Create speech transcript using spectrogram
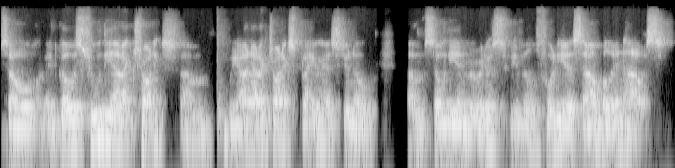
So it goes through the electronics. Um, we are an electronics player, as you know. Um, so the inverters we will fully assemble in-house.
